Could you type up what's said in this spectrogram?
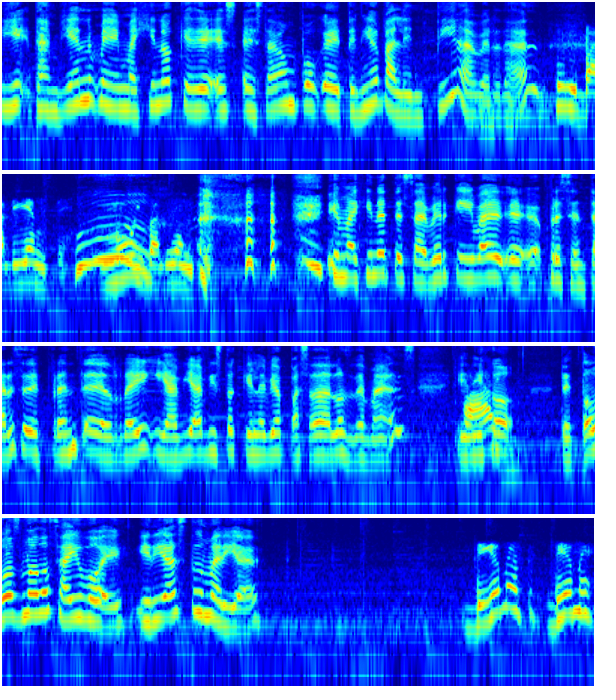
Y también me imagino que es- estaba un poco, eh, tenía valentía, ¿verdad? Sí, valiente, Uh. muy valiente. Imagínate saber que iba eh, a presentarse de frente del rey y había visto qué le había pasado a los demás y Ay. dijo, de todos modos ahí voy. ¿Irías tú, María? Dígame, dígame,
